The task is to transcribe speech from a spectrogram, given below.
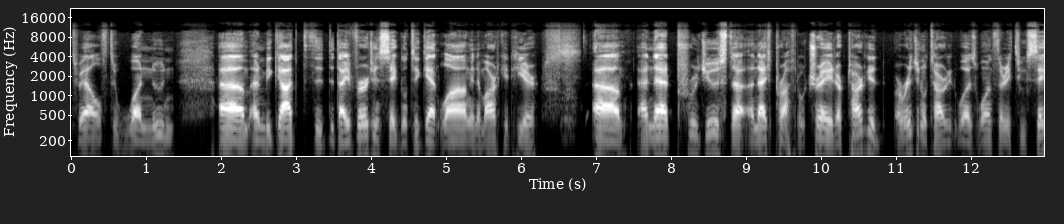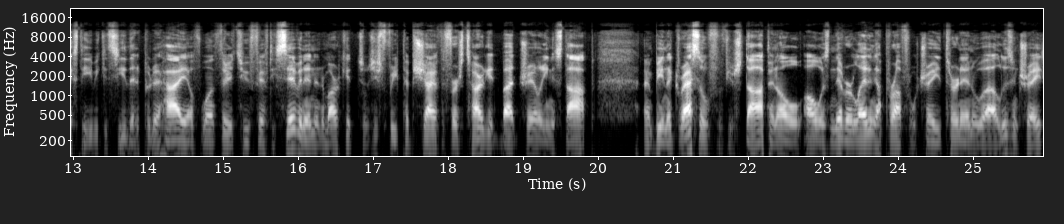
12 to 1 noon, um, and we got the, the divergence signal to get long in the market here um, and that produced a, a, nice profitable trade. Our target, original target was 132.60. We could see that it put a high of 132.57 into the market, so just three pips shy of the first target, but trailing a stop and being aggressive with your stop and all, always never letting a profitable trade turn into a losing trade.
